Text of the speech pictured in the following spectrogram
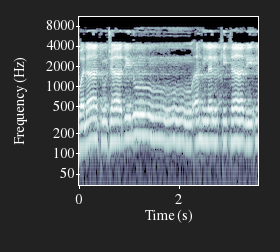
ولا تجادلوا أهل الكتاب إلا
